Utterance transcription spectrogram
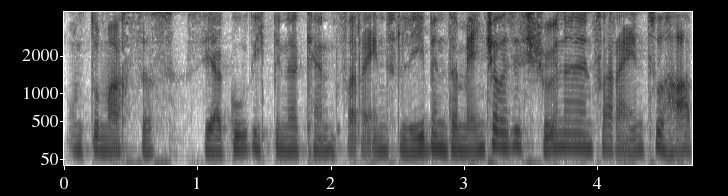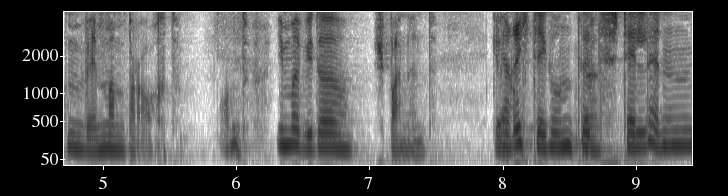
Und du machst das sehr gut. Ich bin ja kein vereinslebender Mensch, aber es ist schön, einen Verein zu haben, wenn man braucht. Und immer wieder spannend. Genau. Ja, richtig. Und jetzt stell dein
